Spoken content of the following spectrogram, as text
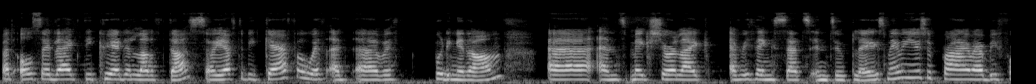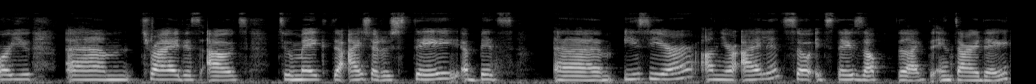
but also like they create a lot of dust, so you have to be careful with uh, with putting it on uh, and make sure like everything sets into place. Maybe use a primer before you um, try this out to make the eyeshadow stay a bit um, easier on your eyelids so it stays up the, like the entire day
